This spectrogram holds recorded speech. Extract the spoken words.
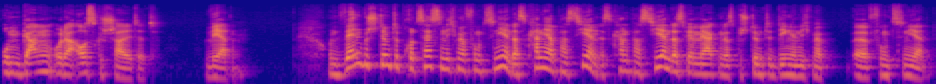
umgangen oder ausgeschaltet werden. Und wenn bestimmte Prozesse nicht mehr funktionieren, das kann ja passieren, es kann passieren, dass wir merken, dass bestimmte Dinge nicht mehr äh, funktionieren,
